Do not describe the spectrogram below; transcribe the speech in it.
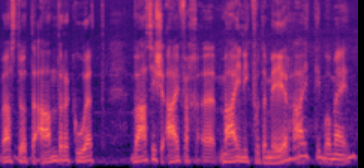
was tut den anderen gut, was ist einfach äh, die Meinung von der Mehrheit im Moment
